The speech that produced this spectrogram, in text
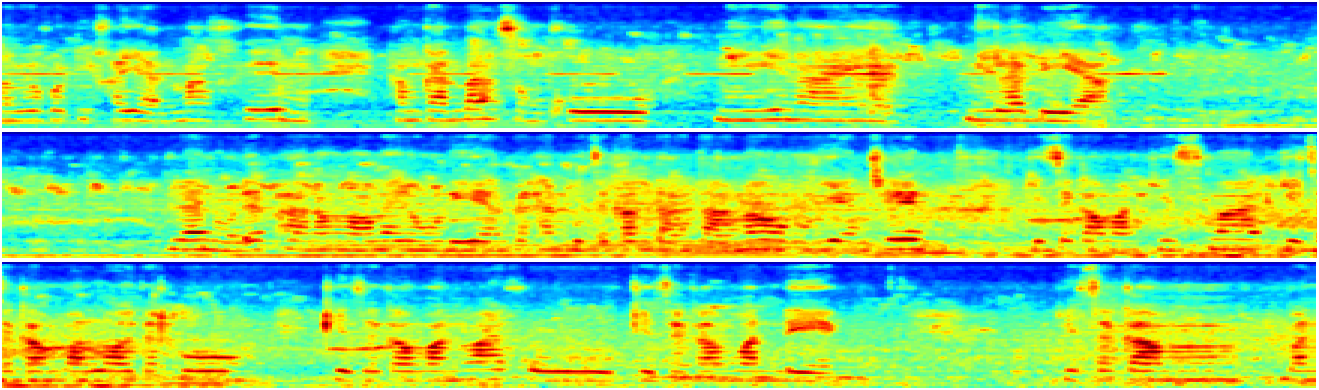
หนูเป็นคนที่ขยันมากขึ้นทำการบ้านส่งครู มีวินัย มีระเบียบและหนูได้พาน้องๆในโรงเรียนไปทำกิจกรรมต่างๆนอก โรงเรียนเช่น กิจกรรมวันคริสต์มาสกิจกรรมวันลอยกระทง กิจกรรมวันไหว้ครู กิจกรรมวันเด็ก กิจกรรมวัน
